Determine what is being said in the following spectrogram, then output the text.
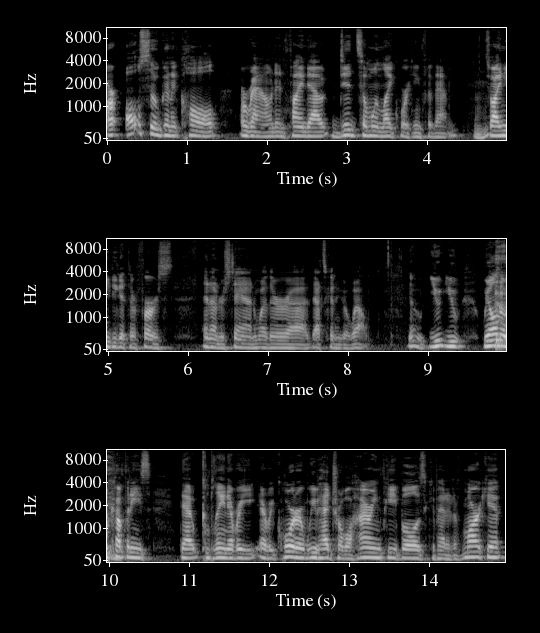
are also going to call around and find out did someone like working for them. So I need to get there first and understand whether uh, that's going to go well. You know, you you we all know companies that complain every every quarter. We've had trouble hiring people. It's a competitive market,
